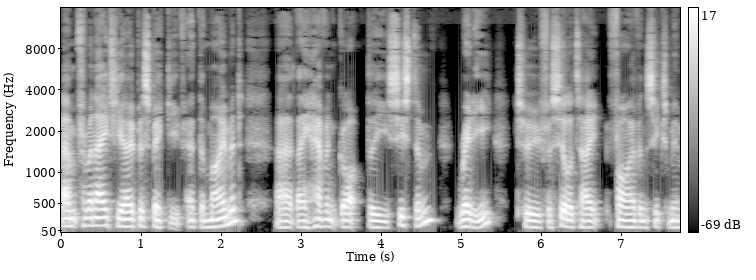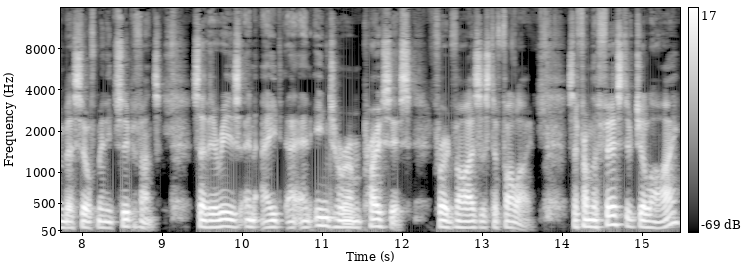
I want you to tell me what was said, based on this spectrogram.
Um, from an ATO perspective, at the moment, uh, they haven't got the system ready to facilitate five and six member self managed super funds. So, there is an, eight, uh, an interim process for advisors to follow. So, from the 1st of July,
